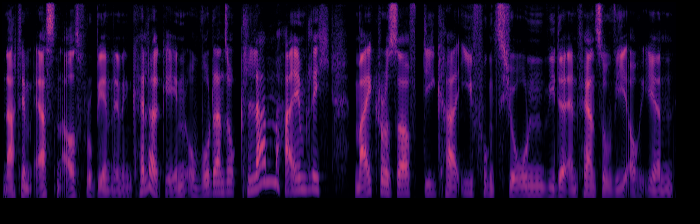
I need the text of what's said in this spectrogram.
nach dem ersten Ausprobieren in den Keller gehen und wo dann so klammheimlich Microsoft die KI-Funktionen wieder entfernt, so wie auch ihren,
